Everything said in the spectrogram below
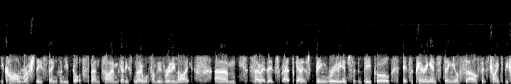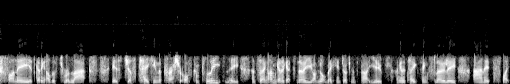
you can't rush these things, and you've got to spend time getting to know what somebody's really like. Um, so it, it's, it's again, it's being really interested in people. It's appearing interesting yourself. It's trying to be funny. It's getting others to relax. It's just taking the pressure off completely and saying, I'm going to get to know you. I'm not making judgments about you. I'm going to take things slowly. And it's like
